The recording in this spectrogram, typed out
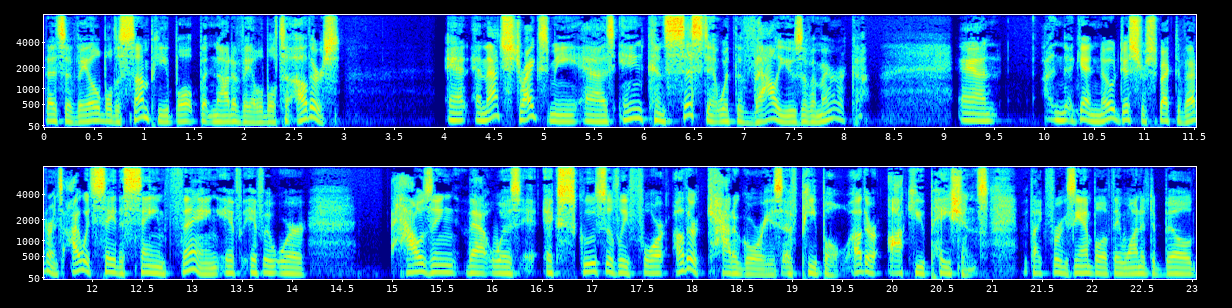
that's available to some people but not available to others. And and that strikes me as inconsistent with the values of America. And again, no disrespect to veterans. I would say the same thing if if it were housing that was exclusively for other categories of people, other occupations. Like, for example, if they wanted to build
